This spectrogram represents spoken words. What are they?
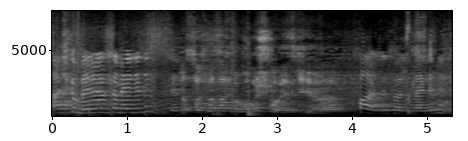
Aşkım ben ölürsem evlenir misin? Ya saçma saçma konuşma Ezgi ya. Farz et öldüm evlenir misin?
